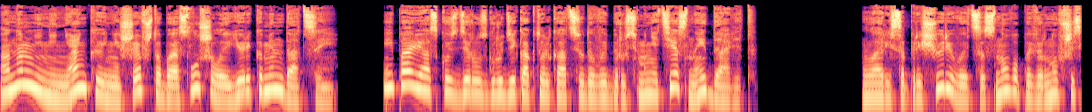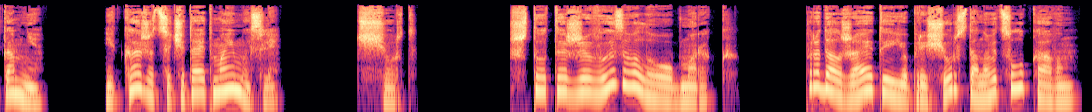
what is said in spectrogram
Она мне не нянька и не шеф, чтобы я слушала ее рекомендации. И повязку сдеру с груди, как только отсюда выберусь, мне тесно и давит. Лариса прищуривается, снова повернувшись ко мне. И, кажется, читает мои мысли. Черт. Что-то же вызвало обморок. Продолжает, и ее прищур становится лукавым,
